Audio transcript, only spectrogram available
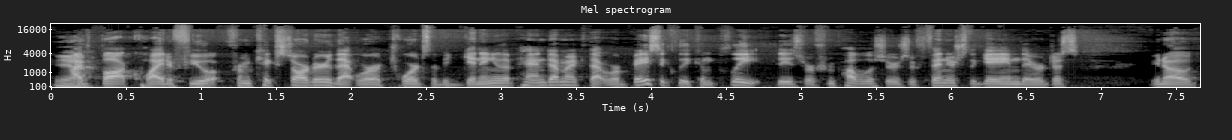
Yeah. I've bought quite a few from Kickstarter that were towards the beginning of the pandemic that were basically complete. These were from publishers who finished the game. They were just, you know,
